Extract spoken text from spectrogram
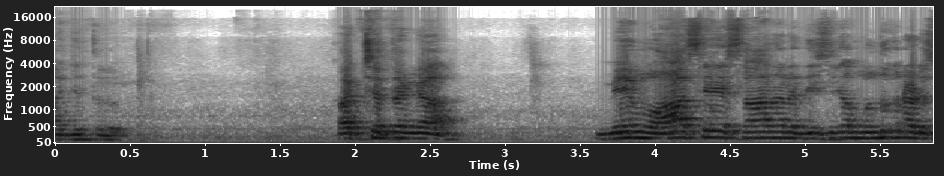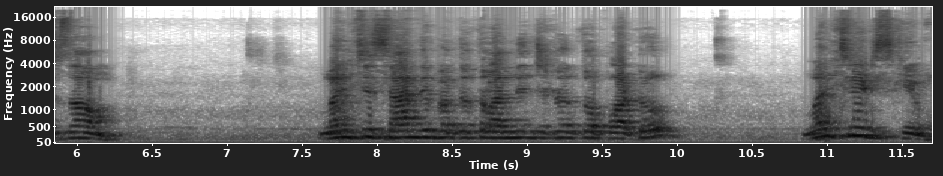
బాధ్యతలు. ఖచ్చితంగా మేము ఆశయ సాధన దిశగా ముందుకు నడుస్తాం. మంచి శాంతి భద్రతలు అందించడంతో పాటు మంచినీటి స్కీమ్.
